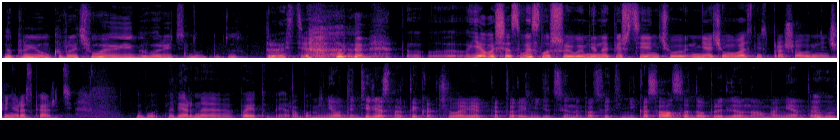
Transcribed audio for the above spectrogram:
на прием к врачу и говорить, ну, здрасте, я вас сейчас выслушаю, вы мне напишите, я ничего, ни о чем у вас не спрошу, вы мне ничего не расскажете. Вот, наверное, поэтому я работаю. Мне вот интересно, ты как человек, который медицины, по сути, не касался до определенного момента, угу.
